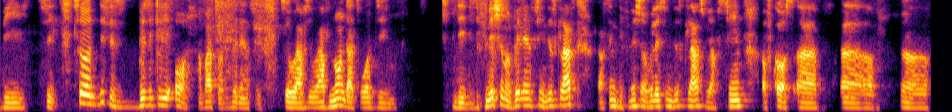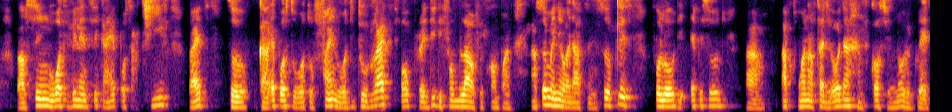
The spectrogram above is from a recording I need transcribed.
B, C. So this is basically all about what valency. So we have, we have known that what the the, the, definition of valency in this class. We have seen definition of valency in this class. We have seen, of course, uh, uh, uh, we have seen what valency can help us achieve, right? So can help us to what to find what to write or predict the formula of a compound and so many other things. So please follow the episode uh, one after the other, and of course, you'll not regret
